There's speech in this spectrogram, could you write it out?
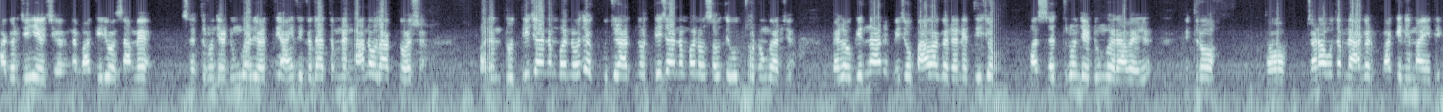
આગળ જઈએ છીએ અને બાકી જો સામે શત્રુંજય ડુંગર છે અહીંથી કદાચ તમને નાનો લાગતો હશે. પરંતુ ત્રીજા નંબરનો છે, ગુજરાતનો ત્રીજા નંબરનો સૌથી ઊંચો ડુંગર છે. પહેલો ગિરનાર, બીજો પાવાગઢ અને ત્રીજો આ શત્રુંજય ડુંગર આવે છે. મિત્રો તો જણાવું તમને આગળ બાકીની માહિતી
